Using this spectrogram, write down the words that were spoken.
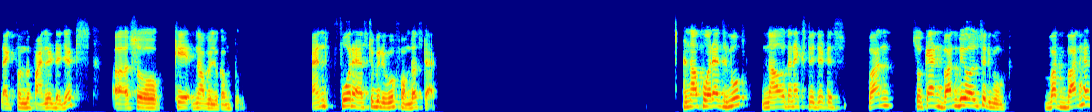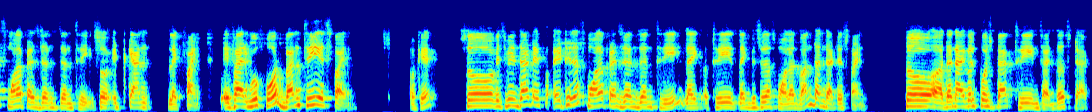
like from the final digits. Uh, so k now will become 2. And 4 has to be removed from the stack. And now 4 has removed. Now the next digit is 1. So can 1 be also removed? But 1 has smaller precedence than 3. So it can like fine. If I remove four, one, three is fine. Okay. So which means that if it is a smaller precedence than 3, like 3, like this is a smaller one, then that is fine. So uh, then I will push back 3 inside the stack.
